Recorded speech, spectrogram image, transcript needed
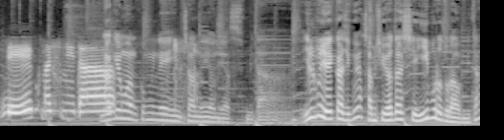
네, 고맙습니다. 나경원 국민의힘 전 의원이었습니다. 1분 여기까지고요. 잠시 8시 2부로 돌아옵니다.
